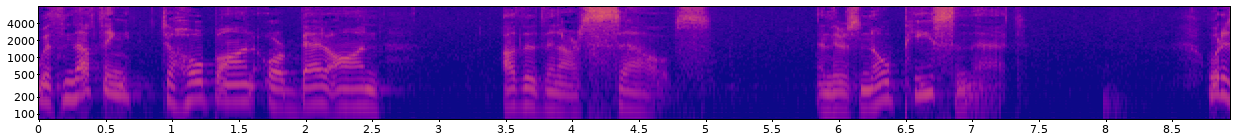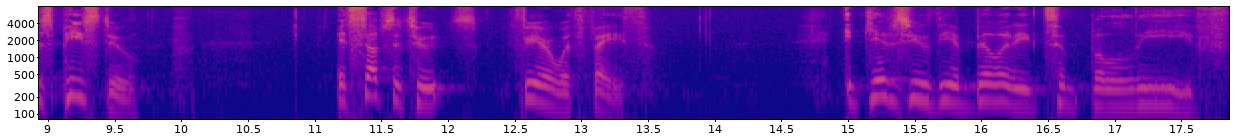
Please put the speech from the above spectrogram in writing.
With nothing to hope on or bet on other than ourselves. And there's no peace in that. What does peace do? It substitutes fear with faith. It gives you the ability to believe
